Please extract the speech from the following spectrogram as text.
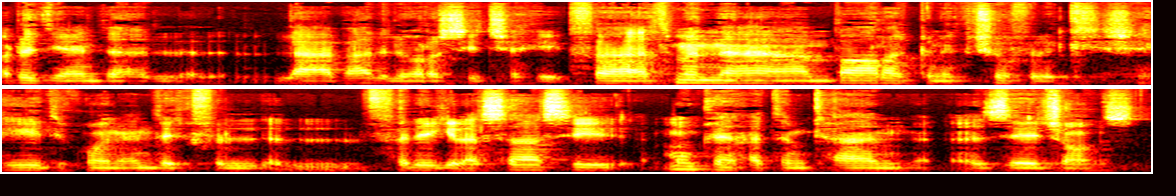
already عنده اللاعب هذا اللي هو رشيد شهيد. فأتمنى مبارك إنك تشوف لك شهيد يكون عندك في الفريق الأساسي ممكن حتى مكان زي جونز.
